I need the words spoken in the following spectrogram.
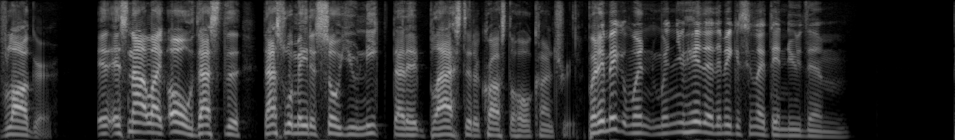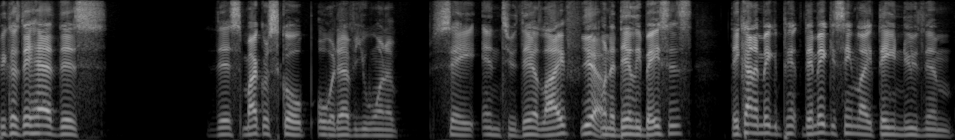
vlogger. It, it's not like, oh, that's the that's what made it so unique that it blasted across the whole country. But they make it when when you hear that they make it seem like they knew them because they had this this microscope or whatever you want to say into their life Yeah. on a daily basis. They kind of make it they make it seem like they knew them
